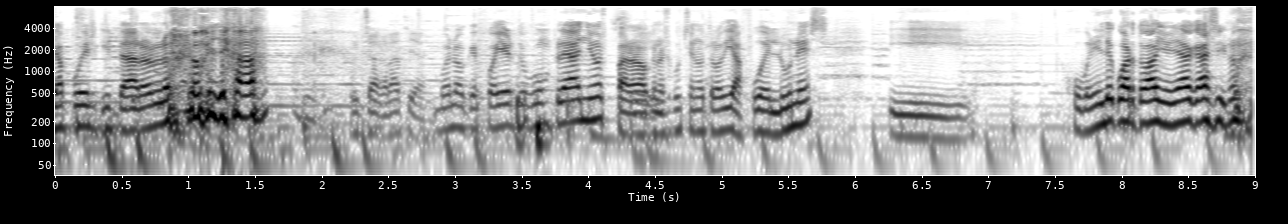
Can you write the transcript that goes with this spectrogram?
Ya puedes quitarlo ya. Muchas gracias. Bueno, que fue ayer tu cumpleaños, para Sí. los que nos escuchen otro día, fue el lunes. Y. Juvenil de cuarto año ya casi, ¿no?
